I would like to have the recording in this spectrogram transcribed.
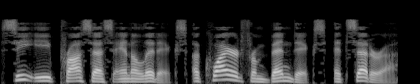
CE Process Analytics acquired from Bendix, etc.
